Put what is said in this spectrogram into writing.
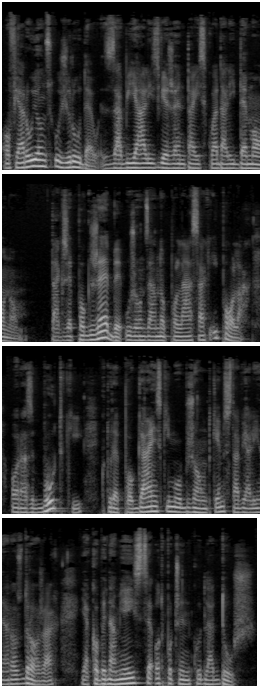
Ofiarując u źródeł, zabijali zwierzęta i składali demonom. Także pogrzeby urządzano po lasach i polach oraz budki, które pogańskim obrządkiem stawiali na rozdrożach, jakoby na miejsce odpoczynku dla dusz.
